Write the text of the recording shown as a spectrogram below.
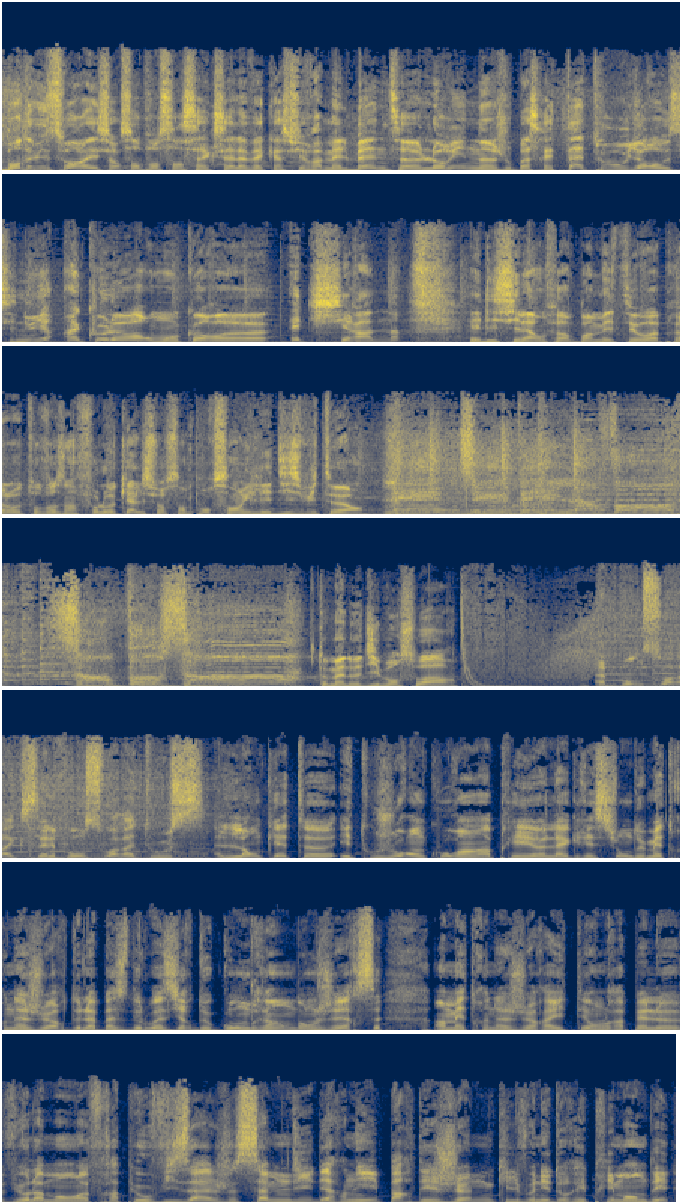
Bon début de soirée sur 100% c'est Axel avec à suivre Amel Bent, Laurine, je vous passerai Tatou, il y aura aussi Nuit Incolore ou encore euh, Ed Sheeran. Et d'ici là on fait un point météo après le retour de vos infos locales sur 100%, il est 18h. Les tubes et l'info 100% Thomas Naudy, bonsoir. Bonsoir Axel, bonsoir à tous. L'enquête euh, est toujours en cours hein, après euh, l'agression de maître nageur de la base de loisirs de Gondrin dans le Gers. Un maître nageur a été, on le rappelle, euh, violemment frappé au visage samedi dernier par des jeunes qu'il venait de réprimander.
